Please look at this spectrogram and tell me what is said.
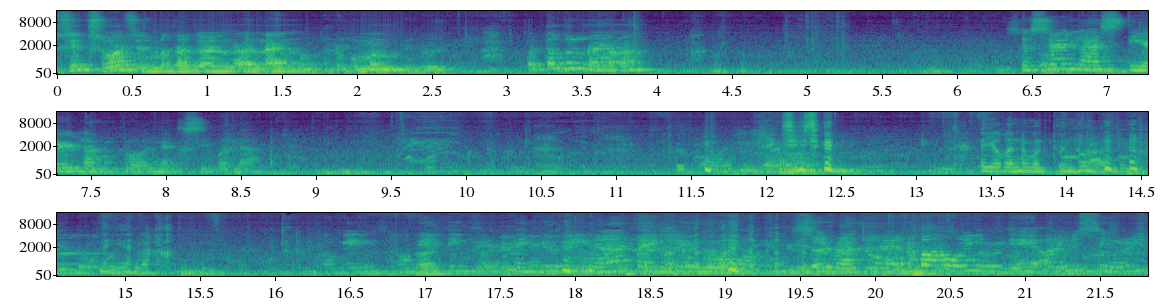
Six months is matagal na. Nine, ano ko man. Matagal na yan ah. So, sir, last year lang po nagsimula. Ayoko na magtanong. Nayan ako. Okay, okay, thank you, thank you, Tina, thank you, Mr. President. Ba o hindi? Are you serious?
